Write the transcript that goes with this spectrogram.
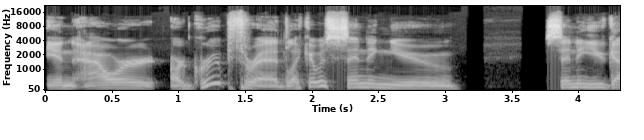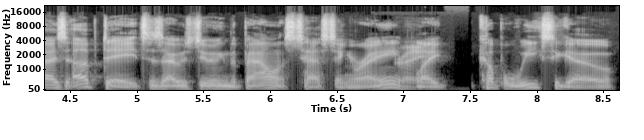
in our our group thread, like I was sending you sending you guys updates as I was doing the balance testing, right? Right. Like a couple weeks ago.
